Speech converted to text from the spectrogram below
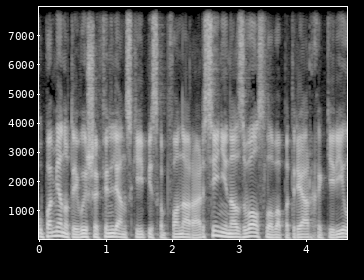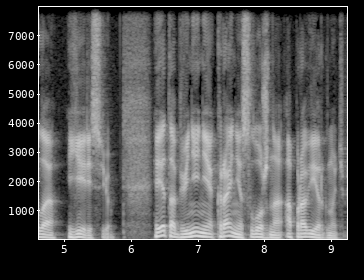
Упомянутый выше финляндский епископ Фанара Арсений назвал слова патриарха Кирилла ересью. И это обвинение крайне сложно опровергнуть.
